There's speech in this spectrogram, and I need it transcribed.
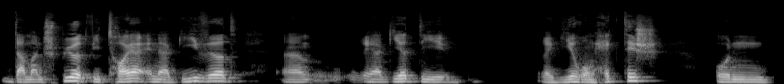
da man spürt, wie teuer Energie wird, ähm, reagiert die Regierung hektisch und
